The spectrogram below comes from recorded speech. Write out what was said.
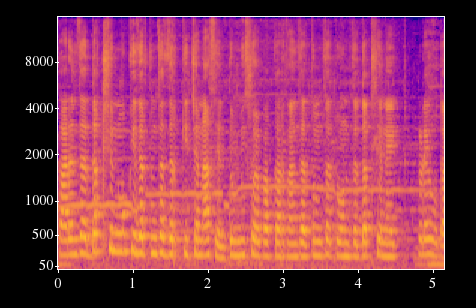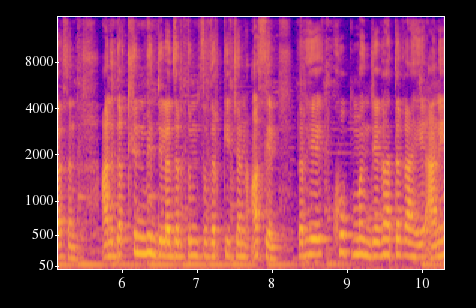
कारण जर दक्षिणमुखी जर तुमचं जर किचन असेल तुम्ही स्वयंपाक करताना जर तुमचं तोंड जर कडे होत असेल आणि दक्षिण भिंतीला जर तुमचं जर किचन असेल तर हे खूप म्हणजे घातक आहे आणि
